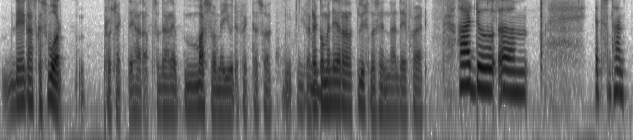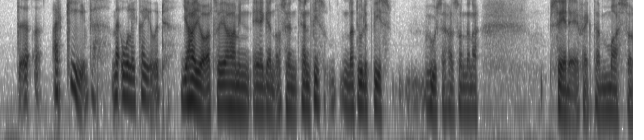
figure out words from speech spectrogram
det är ganska svårt projekt det här. Alltså, där är massor med ljudeffekter så att jag rekommenderar att lyssna sen när det är färdigt. Har du um, ett sånt här eh, arkiv med olika ljud? Jag har ju alltså, jag har min egen och sen, sen finns naturligtvis huset har sådana CD-effekter massor,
